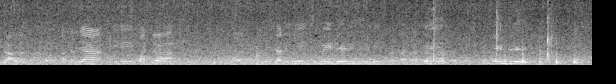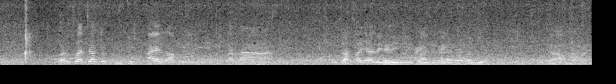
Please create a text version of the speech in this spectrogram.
Akhirnya ini pada ini dan ini semede di sini. Ini semede. Baru saja terbujuk air tapi ini karena sudah saya lilingi plastik. Sudah aman.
